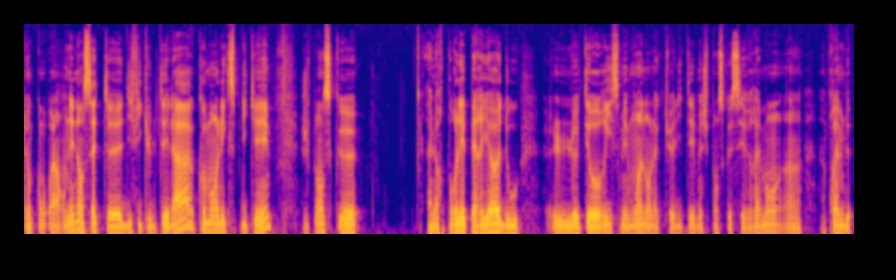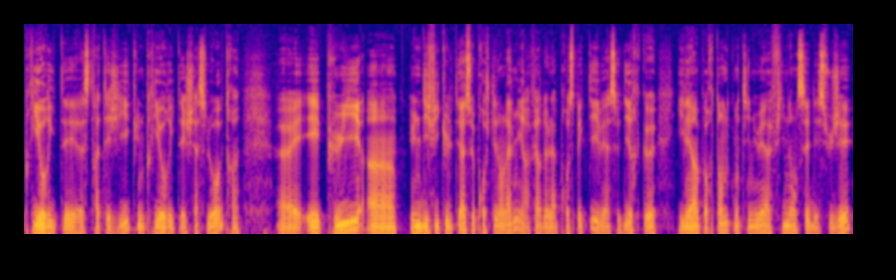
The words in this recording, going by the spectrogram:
Donc on, est dans cette difficulté-là. Comment l'expliquer? Je pense que, alors pour les périodes où le terrorisme est moins dans l'actualité, mais je pense que c'est vraiment un, problème de priorité euh, stratégique. Une priorité chasse l'autre. Euh, et puis une difficulté à se projeter dans l'avenir, à faire de la prospective et à se dire qu'il est important de continuer à financer des sujets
